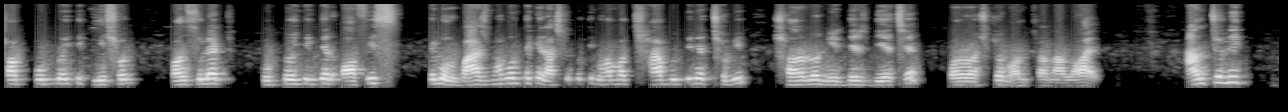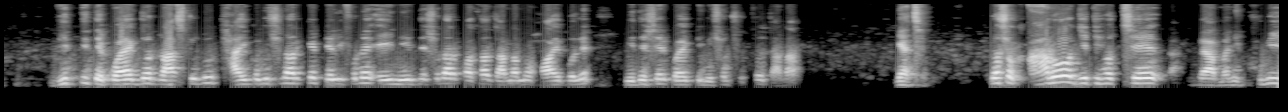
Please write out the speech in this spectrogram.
সব কূটনৈতিক মিশন, কনসুলেট কূটনৈতিকদের অফিস এবং বাসভবন থেকে রাষ্ট্রপতি মোহাম্মদ শাহাবুদ্দিনের ছবি সরানোর নির্দেশ দিয়েছে পররাষ্ট্র মন্ত্রণালয়। আঞ্চলিক ভিত্তিতে কয়েকজন রাষ্ট্রদূত, হাই কমিশনারকে টেলিফোনে এই নির্দেশনার কথা জানানো হয় বলে বিদেশের কয়েকটি মিশন সূত্র জানা গেছে। দর্শক, আরও যেটি হচ্ছে মানে খুবই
